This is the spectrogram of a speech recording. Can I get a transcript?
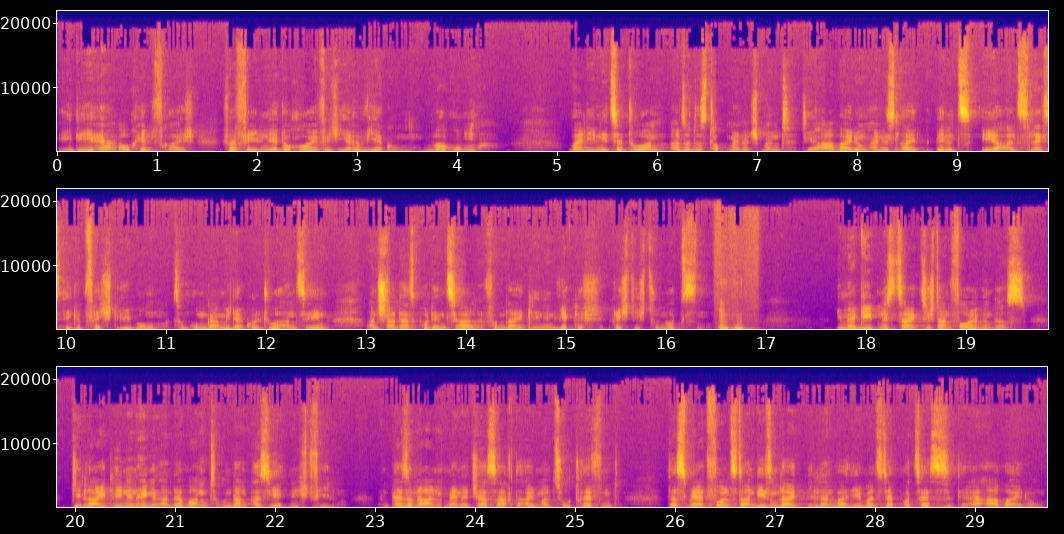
Idee her auch hilfreich, verfehlen jedoch häufig ihre Wirkung. Warum? Weil die Initiatoren, also das Top-Management, die Erarbeitung eines Leitbilds eher als lästige Pflichtübung zum Umgang mit der Kultur ansehen, anstatt das Potenzial von Leitlinien wirklich richtig zu nutzen. Mhm. Im Ergebnis zeigt sich dann Folgendes. Die Leitlinien hängen an der Wand und dann passiert nicht viel. Ein Personalmanager sagte einmal zutreffend, das Wertvollste an diesen Leitbildern war jeweils der Prozess der Erarbeitung.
